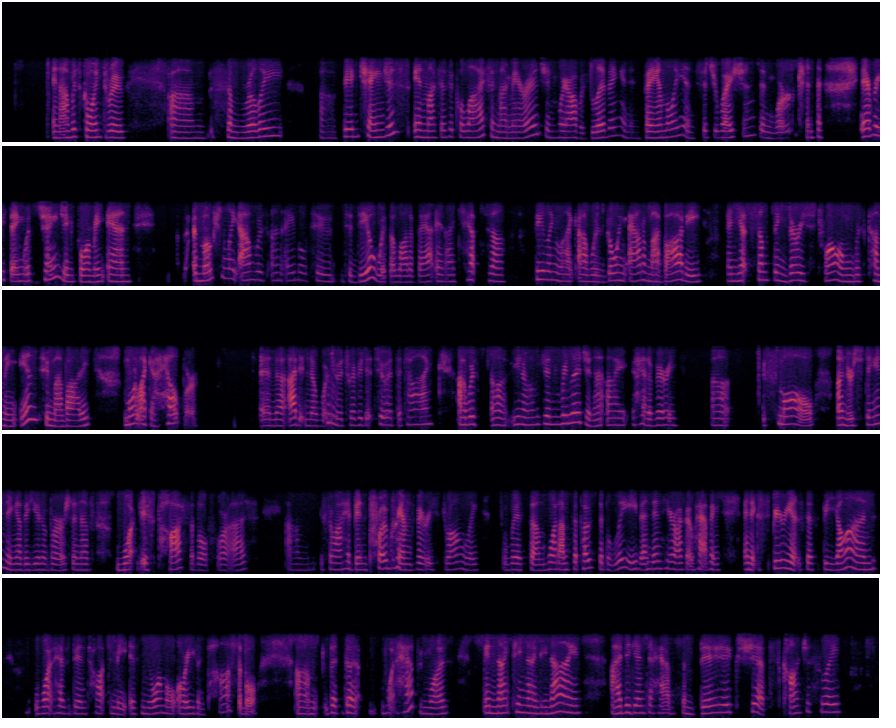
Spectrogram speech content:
and I was going through um, some really uh, big changes in my physical life and my marriage and where I was living and in family and situations and work. Everything was changing for me, and emotionally, I was unable to to deal with a lot of that, and I kept uh, feeling like I was going out of my body, and yet something very strong was coming into my body more like a helper and uh, I didn't know what to hmm. attribute it to at the time. I was, uh, you know, I was in religion. I, I had a very uh, small understanding of the universe and of what is possible for us. Um, so I had been programmed very strongly with um, what I'm supposed to believe, and then here I go having an experience that's beyond what has been taught to me is normal or even possible. Um, but the what happened was in 1999, I began to have some big shifts consciously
